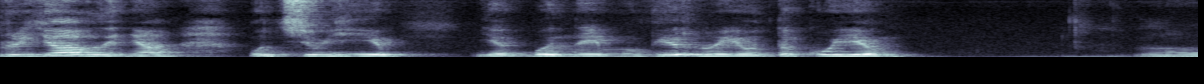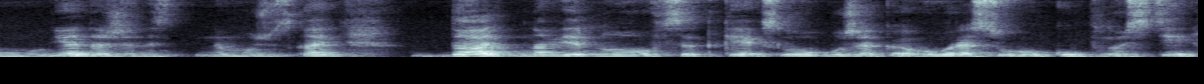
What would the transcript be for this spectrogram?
проявлення оцієї, якби неймовірної от такої, ну, я навіть не, не можу сказати, да, навірно, все-таки, як слово Боже говорить, совокупності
